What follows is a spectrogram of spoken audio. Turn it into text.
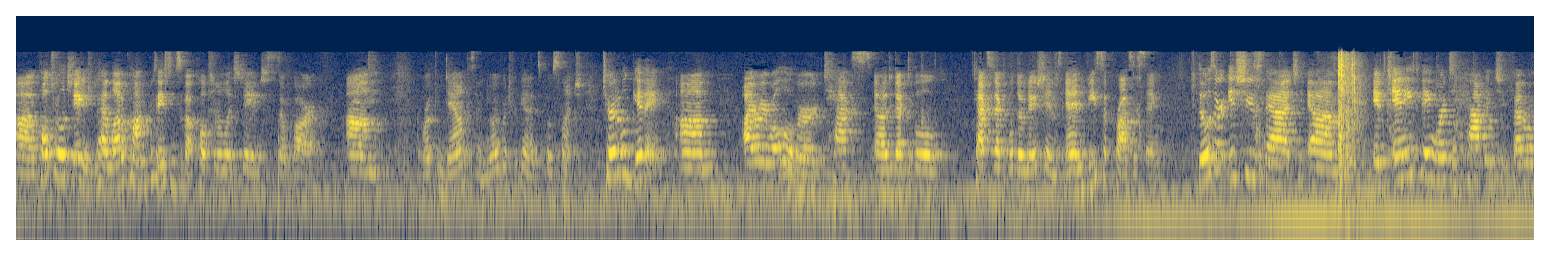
Uh, cultural exchange, we've had a lot of conversations about cultural exchange so far. Um, I wrote them down because I knew I would forget, it's post-lunch. Charitable giving, um, IRA rollover, tax uh, deductible, tax deductible donations, and visa processing. Those are issues that, um, if anything were to happen to federal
